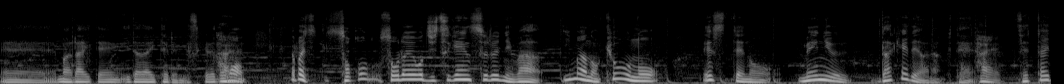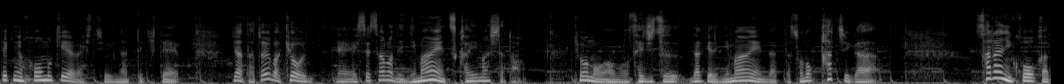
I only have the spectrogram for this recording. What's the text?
えーまあ、来店いただいてるんですけれども、はい。やっぱりそこそれを実現するには今の今日のエステのメニューだけではなくて、はい。絶対的にホームケアが必要になってきてじゃあ例えば今日、えーエステサロンで2万円使いましたと。今日のあの施術だけで2万円だったその価値がさらに効果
